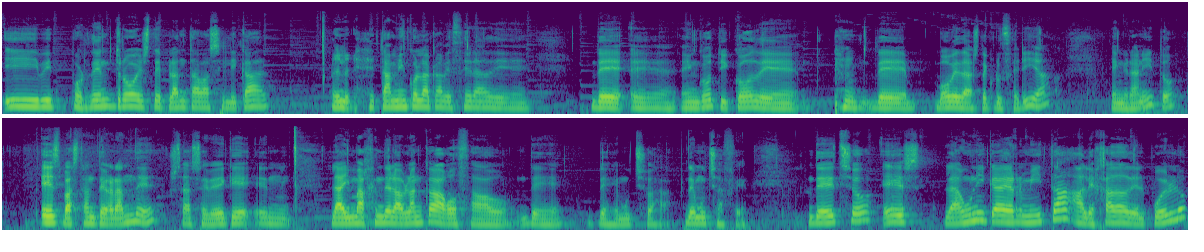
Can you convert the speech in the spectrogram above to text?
y por dentro es de planta basilical, también con la cabecera de, eh, en gótico de, de bóvedas de crucería en granito. Es bastante grande, o sea, se ve que en la imagen de la Blanca ha gozado de, de, mucha, de mucha fe. De hecho, es la única ermita alejada del pueblo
